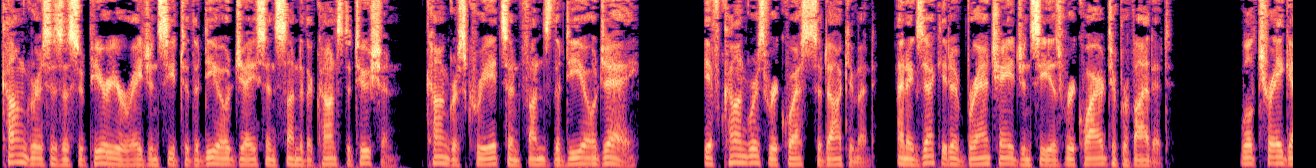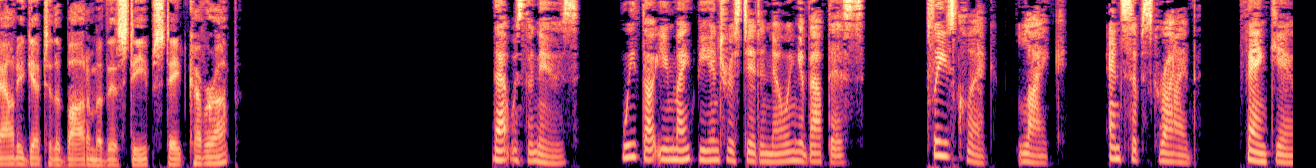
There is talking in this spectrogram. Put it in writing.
Congress is a superior agency to the DOJ since under the Constitution, Congress creates and funds the DOJ. If Congress requests a document, an executive branch agency is required to provide it. Will Trey Gowdy get to the bottom of this deep state cover-up? That was the news. We thought you might be interested in knowing about this. Please click like and subscribe. Thank you.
